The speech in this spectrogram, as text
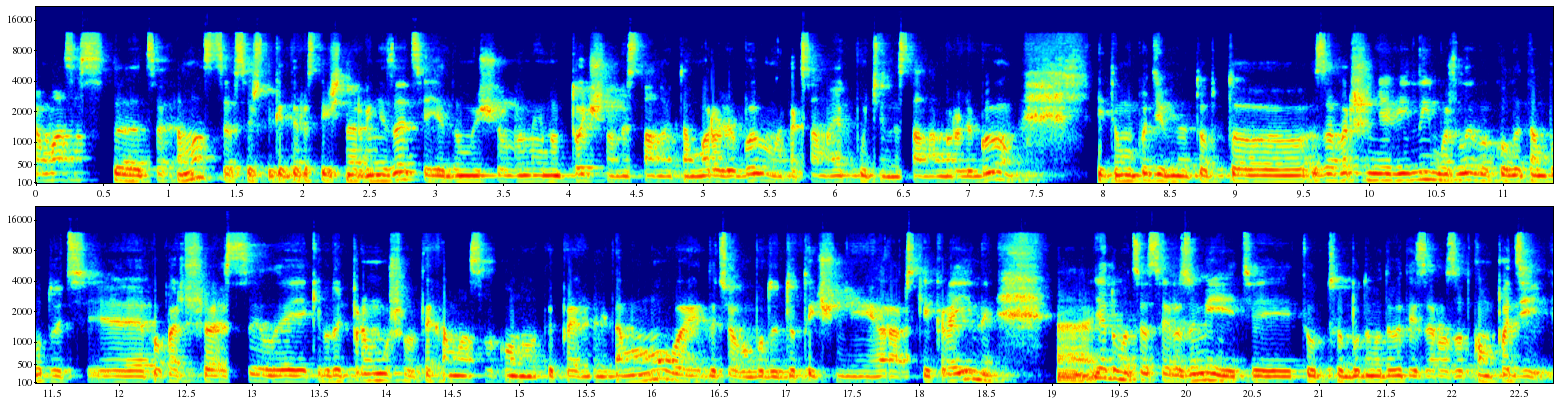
Хамас е, це Хамас, це все ж таки терористична організація. Я думаю, що вони ну точно не стануть там миролюбивими, так само як Путін не стане миролюбивим і тому подібне. Тобто, завершення війни можливо, коли там будуть е, по перше сили, які будуть примушувати Хамас виконувати певні там умови. і До цього будуть дотичні арабські країни. Е, Я думаю, це все розуміють, і тут будемо дивитися за розвитком подій.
